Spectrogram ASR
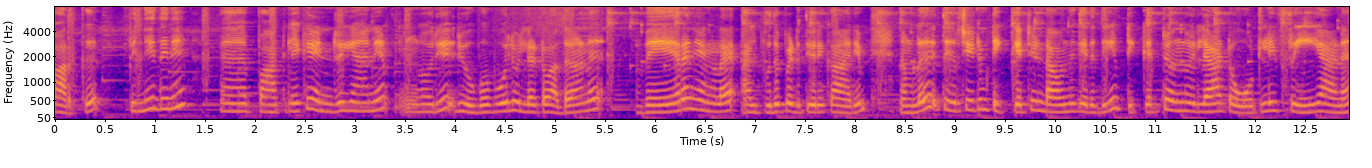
പാർക്ക് പിന്നെ ഇതിന് പാർക്കിലേക്ക് എൻട്രി ചെയ്യാൻ ഒരു രൂപ പോലും ഇല്ല കേട്ടോ അതാണ് വേറെ ഞങ്ങളെ അത്ഭുതപ്പെടുത്തിയ ഒരു കാര്യം നമ്മൾ തീർച്ചയായിട്ടും ടിക്കറ്റ് ഉണ്ടാവുമെന്ന് കരുതി. ടിക്കറ്റ് ഒന്നുമില്ല ടോട്ടലി ഫ്രീ ആണ്.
